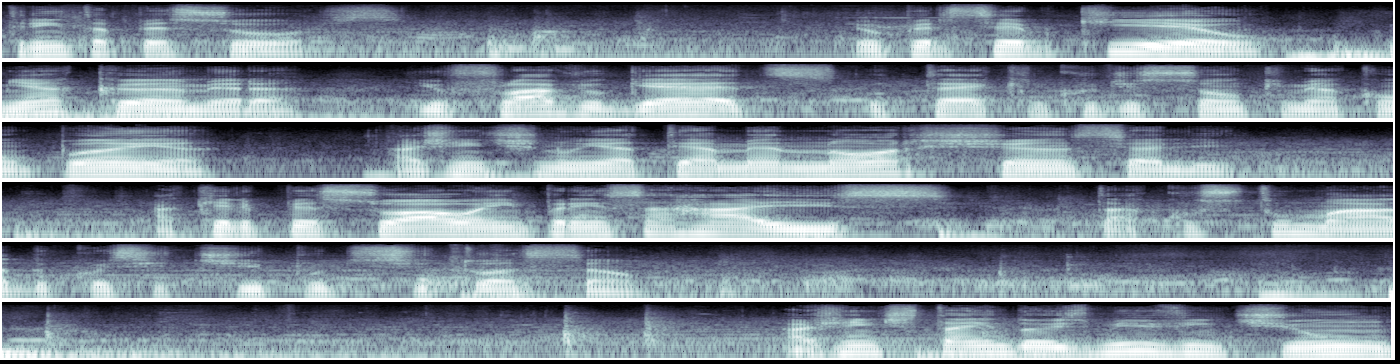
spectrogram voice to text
30 pessoas. Eu percebo que eu, minha câmera e o Flávio Guedes, o técnico de som que me acompanha, a gente não ia ter a menor chance ali. Aquele pessoal é imprensa raiz, tá acostumado com esse tipo de situação. A gente está em 2021,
